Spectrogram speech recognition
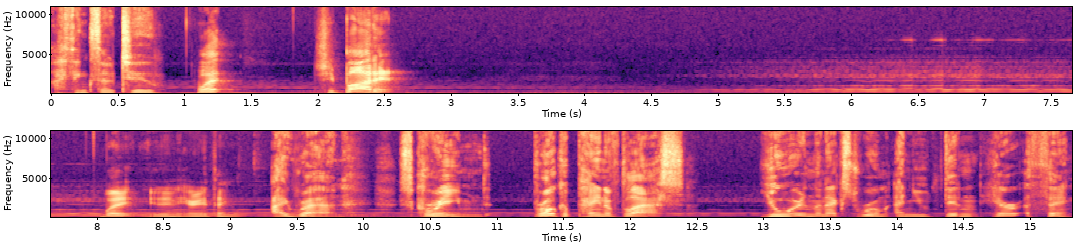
I think so too. What? She bought it. Wait, you didn't hear anything? I ran, screamed, broke a pane of glass. You were in the next room and you didn't hear a thing.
